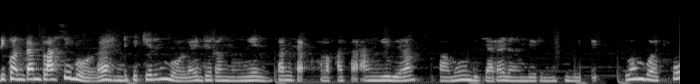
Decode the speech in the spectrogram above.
dikontemplasi boleh dipikirin boleh direnungin. Kan kayak kalau kata Anggi bilang kamu bicara dengan dirimu sendiri. Cuma buatku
